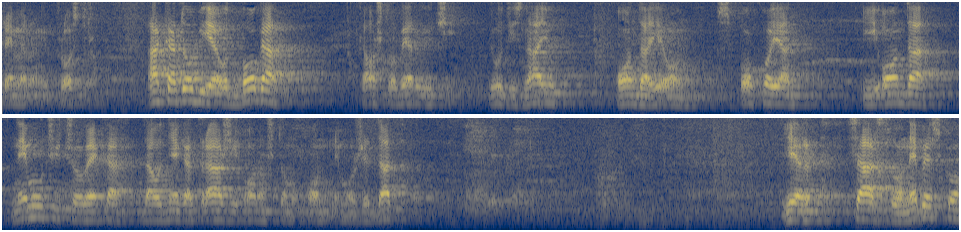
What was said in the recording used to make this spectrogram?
vremenom i prostorom. A kad dobije od Boga, kao što verujući ljudi znaju, onda je on spokojan i onda ne muči čoveka da od njega traži ono što mu on ne može dati. Jer carstvo nebesko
